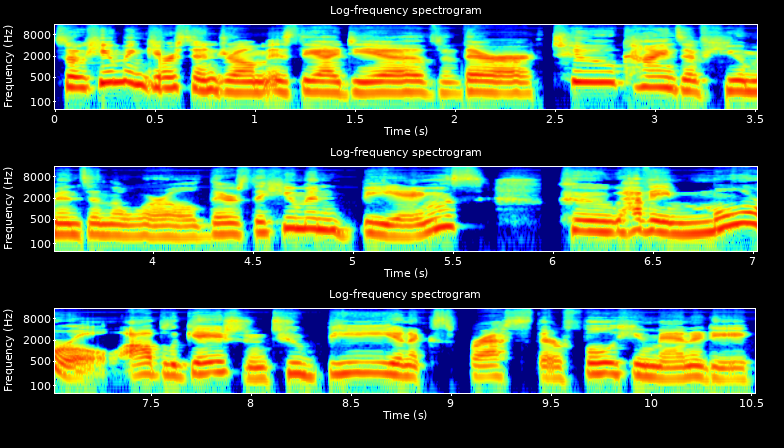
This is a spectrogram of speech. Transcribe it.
So human giver syndrome is the idea that there are two kinds of humans in the world. There's the human beings who have a moral obligation to be and express their full humanity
